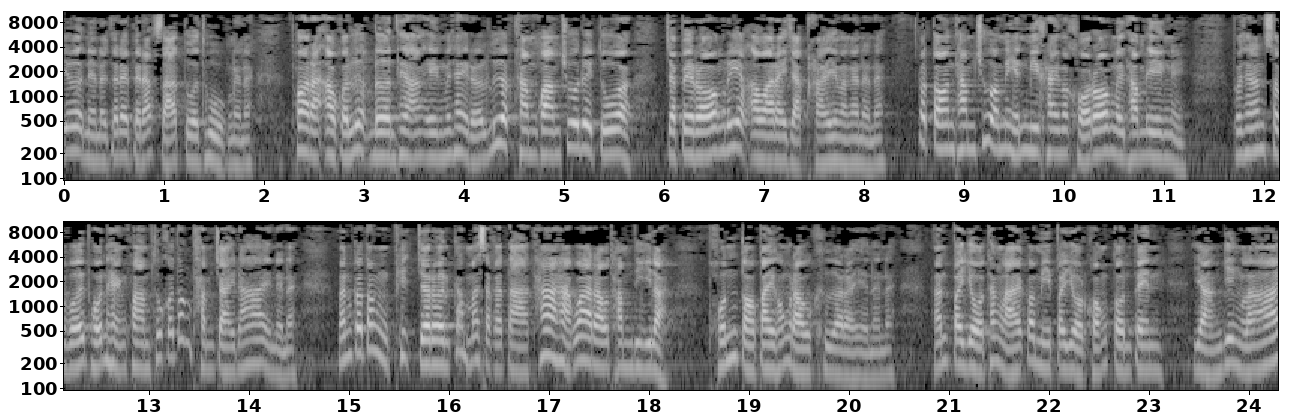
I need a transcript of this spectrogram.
เยอะๆเนี่ยนะจะได้ไปรักษาตัวถูกเนี่ยนะเพราะเราเอาก็เลือกเดินทางเองไม่ใช่เหรอเลือกทำความชั่วด้วยตัว จะไปร้องเรียกเอาอะไรจากใครมางั้นนะก็ตอนทำชั่วไม่เห็นมีใครมาขอร้องเลยทำเองนี่เพราะฉะนั้นเสวยผลแห่งความทุกข์ก็ต้องทำใจได้เนี่ยนะมันก็ต้องพิจารณกรรมสกตา ถ้าหากว่าเราทำดีล่ะ ผลต่อไปของเราคืออะไรนั่นนะนั้นประโยชน์ทั้งหลายก็มีประโยชน์ของตนเป็นอย่างยิ่งหลาย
